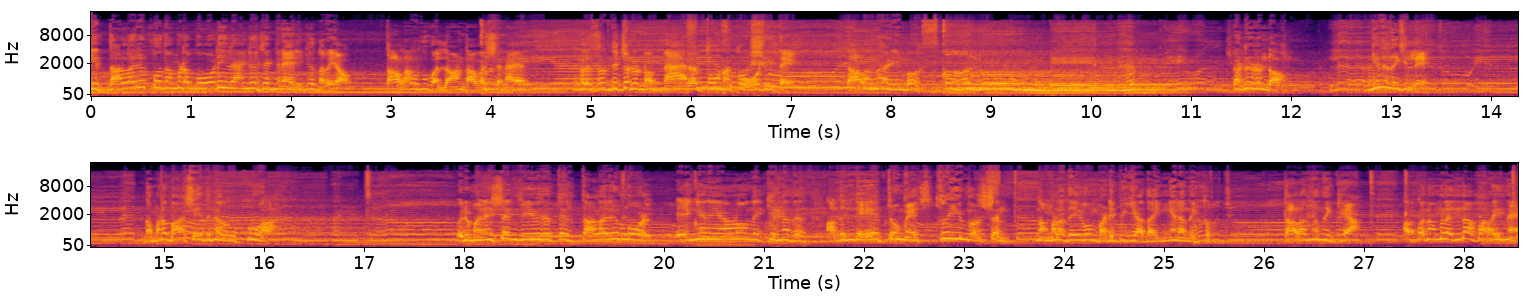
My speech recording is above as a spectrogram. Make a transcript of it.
ഈ തളരുമ്പോ നമ്മുടെ ബോഡി ലാംഗ്വേജ് എങ്ങനെയായിരിക്കും എന്നറിയാം തളർന്നു വല്ലാണ്ട് അവശനായ നിങ്ങൾ ശ്രദ്ധിച്ചിട്ടുണ്ടോ? മാരത്തോൺ ഒക്കെ ഓടിയിട്ടേ. തളർന്നു കഴിയുമ്പോൾ കണ്ടിട്ടുണ്ടോ? ഇങ്ങനെ നിൽക്കില്ലേ നമ്മുടെ ഭാഷ ഇതിനെ റുക്കുക ഒരു മനുഷ്യൻ ജീവിതത്തിൽ തളരുമ്പോൾ എങ്ങനെയാണോ നിൽക്കുന്നത് അതിന്റെ ഏറ്റവും എക്സ്ട്രീം വെർഷൻ നമ്മളെ ദൈവം പഠിപ്പിക്കുക. അത് എങ്ങനെ നിൽക്കും. തളർന്നു നിൽക്കുക. അപ്പൊ നമ്മൾ എന്താ പറയുന്നേ?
